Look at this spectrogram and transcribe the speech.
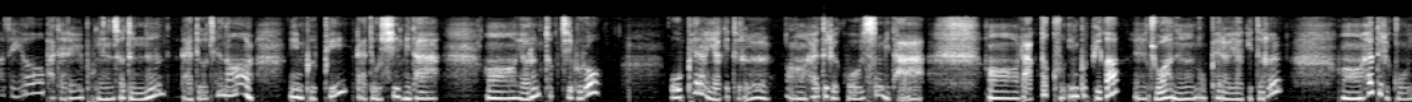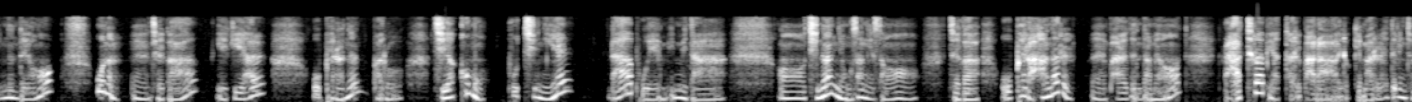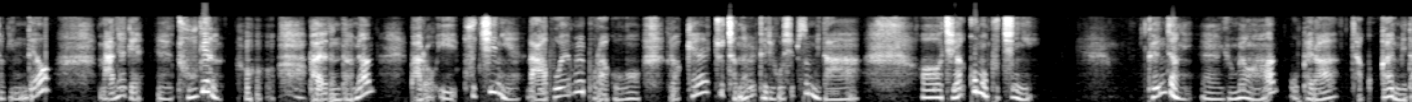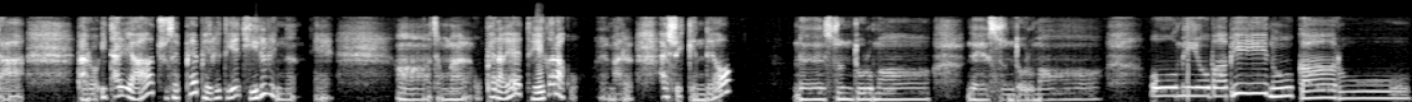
안녕하세요. 바다를 보면서 듣는 라디오 채널 인프피 라디오씨입니다. 어, 여름 특집으로 오페라 이야기들을 어, 해드리고 있습니다. 어, 락덕후 인프피가 예, 좋아하는 오페라 이야기들을 어, 해드리고 있는데요. 오늘 예, 제가 얘기할 오페라는 바로 지아코모 푸치니의 라보엠입니다. 어, 지난 영상에서 제가 오페라 하나를 예, 봐야 된다면 라트라비아타를 봐라 이렇게 말을 해드린 적이 있는데요. 만약에 예, 두 개를 봐야 된다면 바로 이 푸치니의 라보엠을 보라고 그렇게 추천을 드리고 싶습니다. 어, 지아코모 푸치니 굉장히 예, 유명한 오페라 작곡가입니다. 바로 이탈리아 주세페 베르디의 뒤를 잇는 예, 어, 정말 오페라의 대가라고 예, 말을 할 수 있겠는데요. 네슨 도르마 네슨 도르마 오미오 바비노 까로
